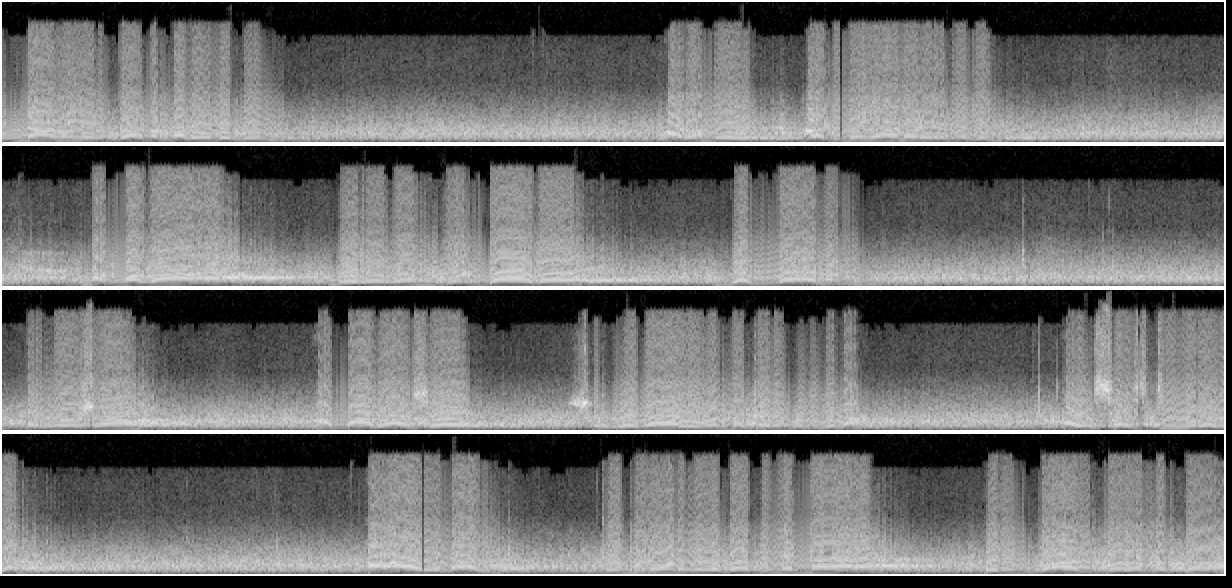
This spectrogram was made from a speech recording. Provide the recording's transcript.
உண்ணாமே இருப்பாங்க மலையில போய். அவங்க கடுமையான விரதங்கள் நம்ம தான் விரதம் கொண்டாட வல்லானம் பிரதோஷம் அமாவாசை ஏதாவது ஒன்றை கடைபிடிக்கலாம் அது சஷ்டி விரதம். ஆறு நாள். திருப்பரங்குன்றத்தில் பார்த்தீங்கன்னா வெறும் பால் பழம் மட்டும்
